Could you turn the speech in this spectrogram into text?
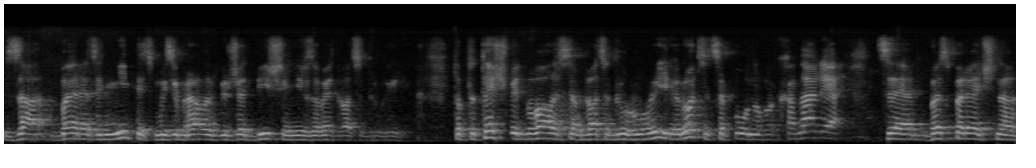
за березень місяць. Ми зібрали в бюджет більше ніж за весь 22 рік. Тобто, те, що відбувалося в 22-му році, це повна вакханалія, це безперечна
